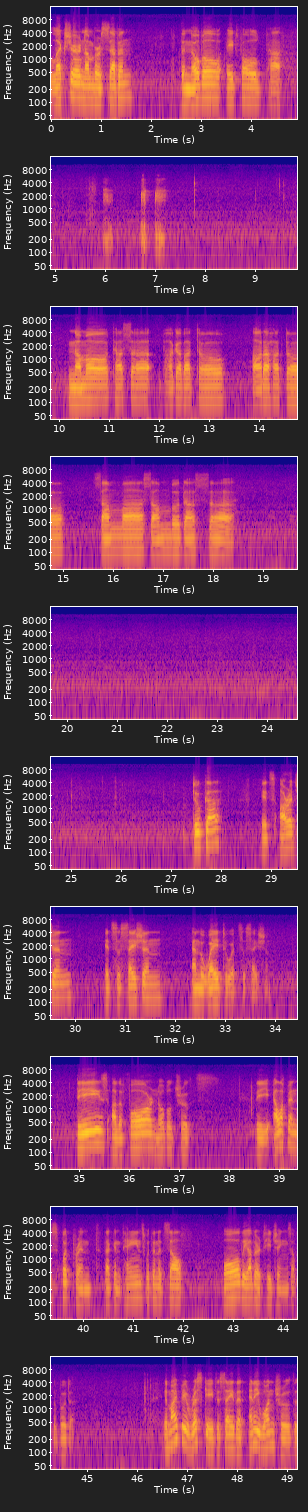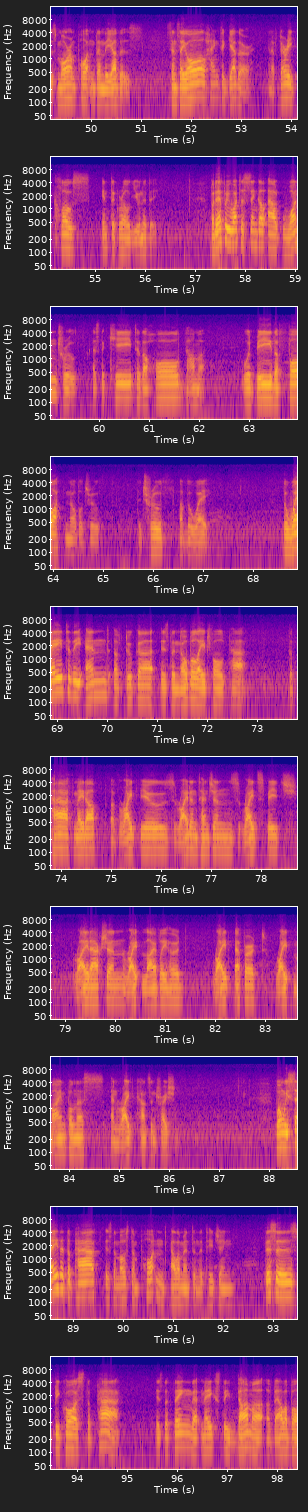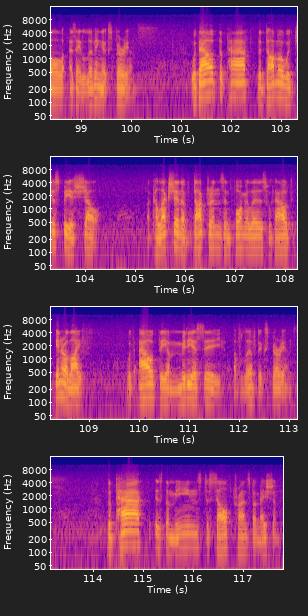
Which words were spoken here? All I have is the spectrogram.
Lecture number seven The Noble Eightfold Path. Namo tassa bhagavato arahato samma sambuddhassa. Dukkha, its origin, its cessation, and the way to its cessation. These are the four noble truths, the elephant's footprint that contains within itself all the other teachings of the Buddha. It might be risky to say that any one truth is more important than the others, since they all hang together in a very close integral unity. But if we were to single out one truth as the key to the whole Dhamma, it would be the fourth noble truth, the truth of the way. The way to the end of dukkha is the Noble Eightfold Path, the path made up of right views, right intentions, right speech, right action, right livelihood, right effort, right mindfulness, and right concentration. When we say that the path is the most important element in the teaching, this is because the path is the thing that makes the Dhamma available as a living experience. Without the path, the Dhamma would just be a shell, a collection of doctrines and formulas without inner life, without the immediacy of lived experience. The path is the means to self transformation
